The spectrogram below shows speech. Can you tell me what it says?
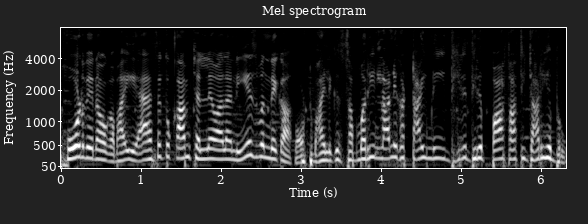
फोड़ देना होगा। भाई ऐसे तो काम चलने वाला नहीं है इस बंदे का। और भाई लेकिन सबमरीन लाने का टाइम नहीं धीरे धीरे पास आती जा रही है ब्रो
